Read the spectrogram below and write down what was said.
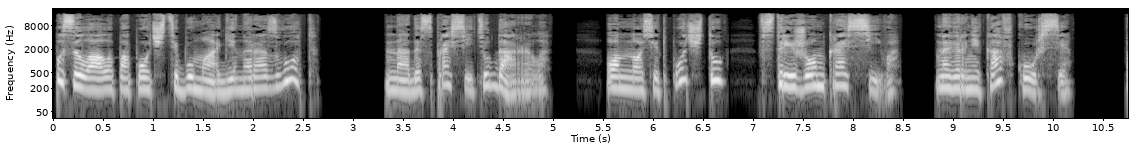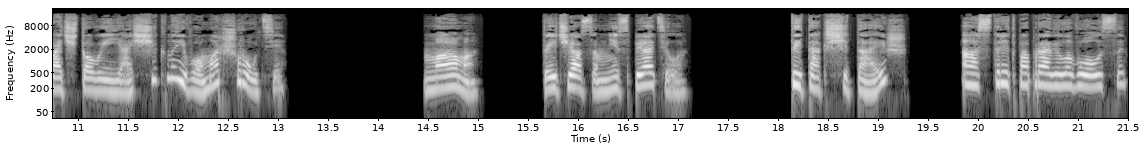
посылала по почте бумаги на развод? Надо спросить у Даррела. Он носит почту в стрижом красиво, наверняка в курсе. Почтовый ящик на его маршруте. «Мама, ты часом не спятила?» «Ты так считаешь?» Астрид поправила волосы.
